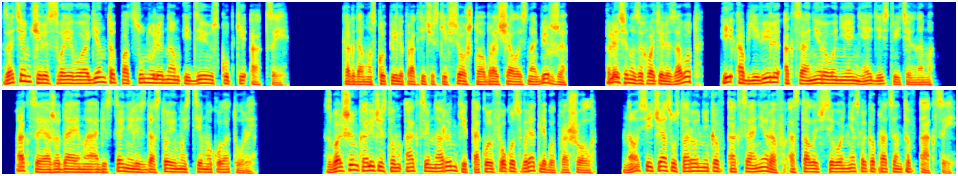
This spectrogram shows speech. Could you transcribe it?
Затем через своего агента подсунули нам идею скупки акций. Когда мы скупили практически все, что обращалось на бирже, Лесины захватили завод и объявили акционирование недействительным. Акции ожидаемо обесценились до стоимости макулатуры. С большим количеством акций на рынке такой фокус вряд ли бы прошел, но сейчас у сторонников акционеров осталось всего несколько процентов акций.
